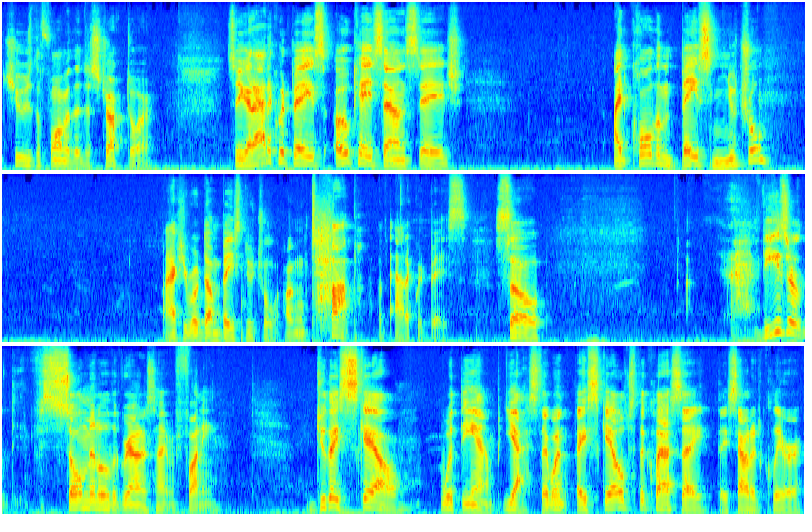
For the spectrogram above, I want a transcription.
choose the form of the destructor. So you got adequate bass, okay soundstage, I'd call them bass neutral. I actually wrote down bass neutral on top of adequate bass. So these are so middle of the ground it's not even funny. Do they scale with the amp? Yes, they went they scaled to the class A, they sounded clearer.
